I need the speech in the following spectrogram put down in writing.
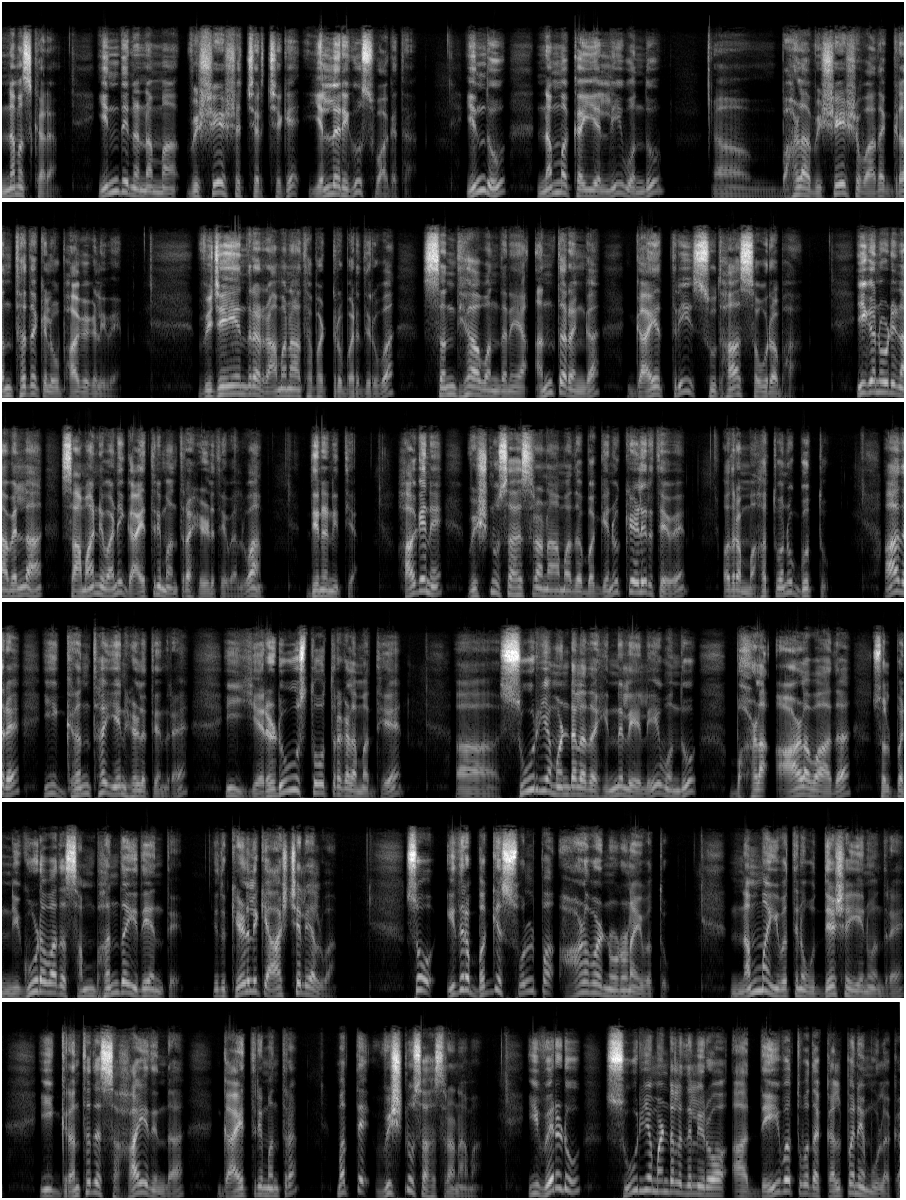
ನಮಸ್ಕಾರ. ಇಂದಿನ ನಮ್ಮ ವಿಶೇಷ ಚರ್ಚೆಗೆ ಎಲ್ಲರಿಗೂ ಸ್ವಾಗತ. ಇಂದು ನಮ್ಮ ಕೈಯಲ್ಲಿ ಒಂದು ಬಹಳ ವಿಶೇಷವಾದ ಗ್ರಂಥದ ಕೆಲವು ಭಾಗಗಳಿವೆ. ವಿಜಯೇಂದ್ರ ರಾಮನಾಥ ಭಟ್ರು ಬರೆದಿರುವ ಸಂಧ್ಯಾ ವಂದನೆಯ ಅಂತರಂಗ ಗಾಯತ್ರಿ ಸುಧಾ ಸೌರಭ. ಈಗ ನೋಡಿ ನಾವೆಲ್ಲ ಸಾಮಾನ್ಯವಾಗಿ ಗಾಯತ್ರಿ ಮಂತ್ರ ಹೇಳ್ತೇವಲ್ವಾ? ದಿನನಿತ್ಯ. ಹಾಗೇನೆ ವಿಷ್ಣು ಸಹಸ್ರನಾಮದ ಬಗ್ಗೆನೂ ಕೇಳಿರ್ತೇವೆ. ಅದರ ಮಹತ್ವನೂ ಗೊತ್ತು. ಆದರೆ ಈ ಗ್ರಂಥ ಏನು ಹೇಳುತ್ತೆ ಅಂದರೆ ಈ ಎರಡೂ ಸ್ತೋತ್ರಗಳ ಮಧ್ಯೆ ಸೂರ್ಯಮಂಡಲದ ಹಿನ್ನೆಲೆಯಲ್ಲಿ ಒಂದು ಬಹಳ ಆಳವಾದ, ಸ್ವಲ್ಪ ನಿಗೂಢವಾದ ಸಂಬಂಧ ಇದೆಯಂತೆ ಇದು ಕೇಳಲಿಕ್ಕೆ ಆಶ್ಚರ್ಯ ಅಲ್ವಾ? ಸೊ ಇದರ ಬಗ್ಗೆ ಸ್ವಲ್ಪ ಆಳವಾಗಿ ನೋಡೋಣ ಇವತ್ತು. ನಮ್ಮ ಇವತ್ತಿನ ಉದ್ದೇಶ ಏನು ಅಂದರೆ, ಈ ಗ್ರಂಥದ ಸಹಾಯದಿಂದ ಗಾಯತ್ರಿ ಮಂತ್ರ ಮತ್ತೆ ವಿಷ್ಣು ಸಹಸ್ರನಾಮ, ಇವೆರಡು ಸೂರ್ಯಮಂಡಲದಲ್ಲಿರೋ ಆ ದೈವತ್ವದ ಕಲ್ಪನೆ ಮೂಲಕ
